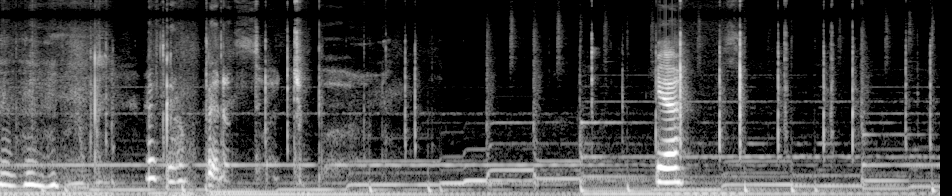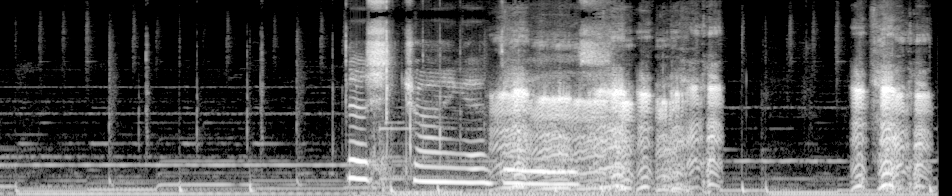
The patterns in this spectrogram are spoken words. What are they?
I've got a of thought to burn. Yeah. Just trying and do this.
